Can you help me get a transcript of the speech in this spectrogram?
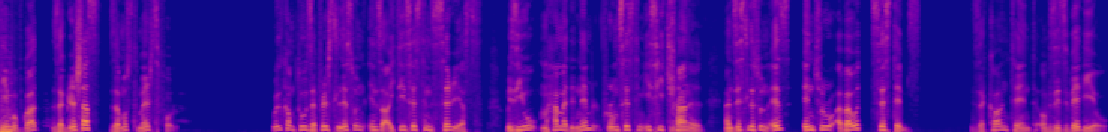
of God, the gracious, the most merciful. Welcome to the first lesson in the IT systems series. With you, Muhammad Nimr from System EC channel, and this lesson is Intro About Systems. The content of this video.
